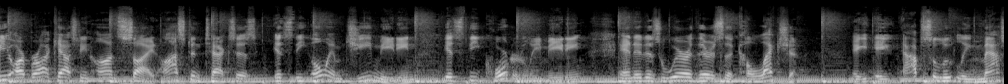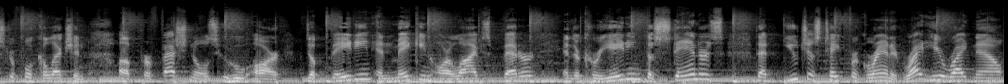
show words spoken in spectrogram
We are broadcasting on site, Austin, Texas. It's the OMG meeting, it's the quarterly meeting, and it is where there's a collection a, a, absolutely masterful collection of professionals who are debating and making our lives better and they're creating the standards that you just take for granted. Right here right now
